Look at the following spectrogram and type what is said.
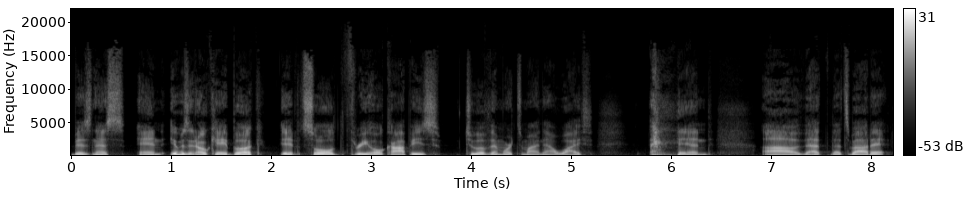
business, and it was an okay book. It sold three whole copies. Two of them were to my now wife, and uh, that that's about it.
